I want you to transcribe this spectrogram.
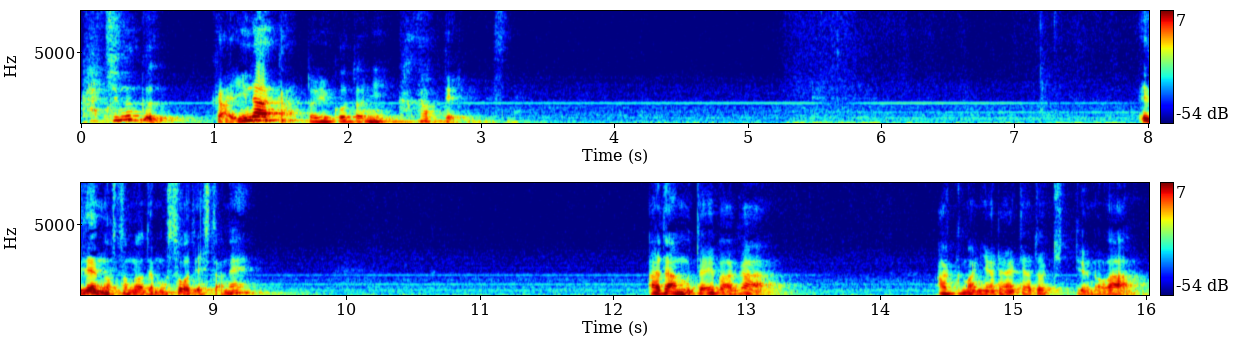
勝ち抜くか否かということにかかってるんですね。エデンの園でもそうでしたね。アダムとエバが悪魔にやられた時っていうのは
